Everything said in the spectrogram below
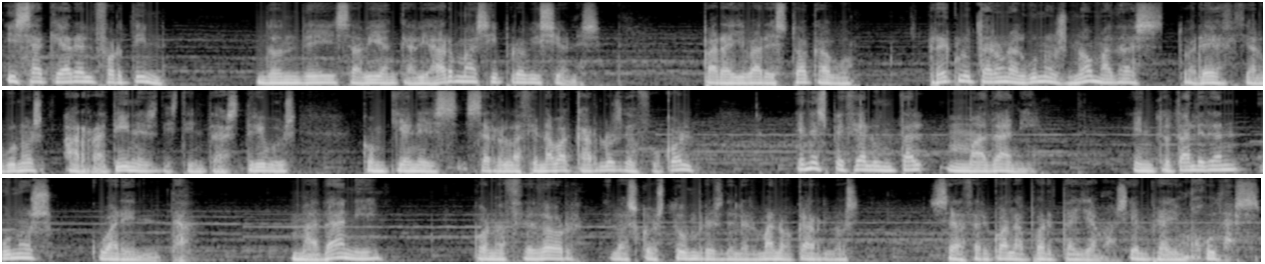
y saquear el fortín, donde sabían que había armas y provisiones. Para llevar esto a cabo, reclutaron algunos nómadas, tuareg y algunos arratines, distintas tribus, con quienes se relacionaba Carlos de Foucault, en especial un tal Madani. En total eran unos 40. Madani, conocedor de las costumbres del hermano Carlos, se acercó a la puerta y llamó. Siempre hay un Judas.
